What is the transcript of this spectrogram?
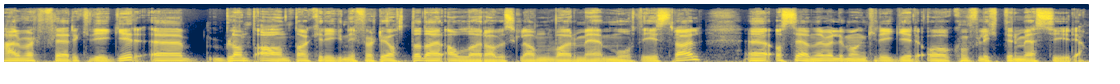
Her har det vært flere kriger, bl.a. blant annet da krigen i 48, der alle arabiske land var med mot Israel, eh, og senere veldig mange kriger og konflikter med Syria.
